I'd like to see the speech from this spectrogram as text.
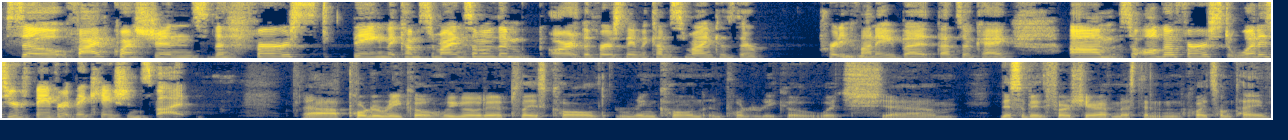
so five questions. The first thing that comes to mind, some of them aren't the first thing that comes to mind because they're pretty mm-hmm. funny, but that's okay. Um, so I'll go first. What is your favorite vacation spot? Uh, Puerto Rico. We go to a place called Rincon in Puerto Rico, which um, this will be the first year I've missed it in quite some time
